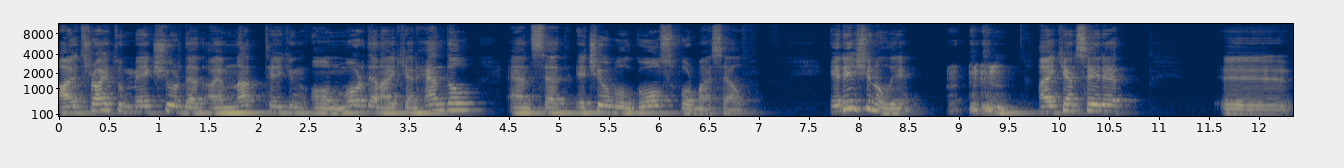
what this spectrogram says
I try to make sure that I am not taking on more than I can handle and set achievable goals for myself. Additionally, I can say that uh,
